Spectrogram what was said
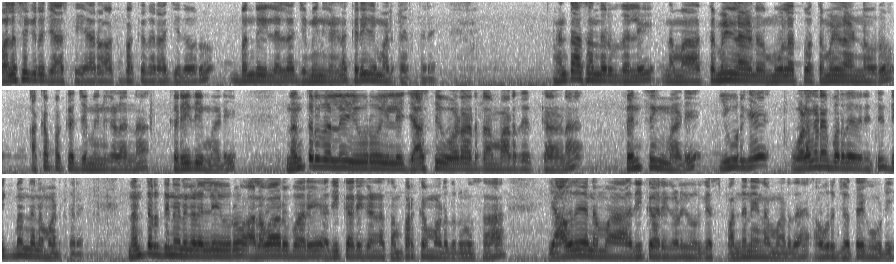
ವಲಸಿಗರು ಜಾಸ್ತಿ ಯಾರು ಅಕ್ಕಪಕ್ಕದ ರಾಜ್ಯದವರು ಬಂದು ಇಲ್ಲೆಲ್ಲ ಜಮೀನುಗಳನ್ನ ಖರೀದಿ ಮಾಡ್ತಾ ಇರ್ತಾರೆ. ಅಂಥ ಸಂದರ್ಭದಲ್ಲಿ ನಮ್ಮ ತಮಿಳ್ನಾಡು ಮೂಲತ್ವ ತಮಿಳ್ನಾಡಿನವರು ಅಕ್ಕಪಕ್ಕ ಜಮೀನುಗಳನ್ನು ಖರೀದಿ ಮಾಡಿ, ನಂತರದಲ್ಲಿ ಇವರು ಇಲ್ಲಿ ಜಾಸ್ತಿ ಓಡಾಡ್ತಾ ಮಾಡದ ಕಾರಣ ಫೆನ್ಸಿಂಗ್ ಮಾಡಿ ಇವ್ರಿಗೆ ಒಳಗಡೆ ಬರದೇ ರೀತಿ ದಿಗ್ಬಂಧನ ಮಾಡ್ತಾರೆ. ನಂತರ ದಿನಗಳಲ್ಲಿ ಇವರು ಹಲವಾರು ಬಾರಿ ಅಧಿಕಾರಿಗಳನ್ನ ಸಂಪರ್ಕ ಮಾಡಿದ್ರು ಸಹ ಯಾವುದೇ ನಮ್ಮ ಅಧಿಕಾರಿಗಳು ಇವ್ರಿಗೆ ಸ್ಪಂದನೆಯನ್ನು ಮಾಡಿದೆ, ಅವ್ರ ಜೊತೆಗೂಡಿ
